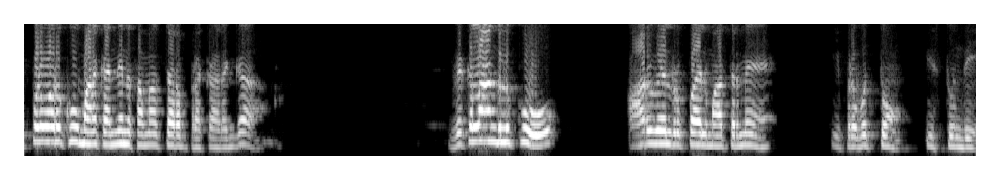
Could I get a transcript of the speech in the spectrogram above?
ఇప్పటి వరకు మనకు అందిన సమాచారం ప్రకారంగా వికలాంగులకు ఆరు వేల రూపాయలు మాత్రమే ఈ ప్రభుత్వం ఇస్తుంది.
